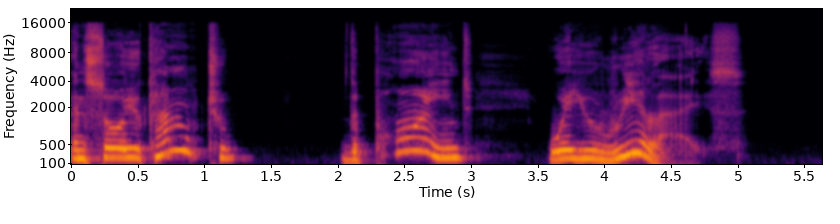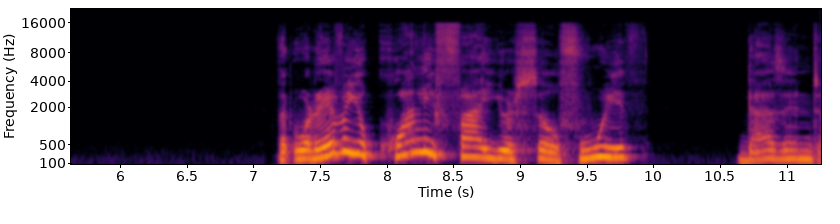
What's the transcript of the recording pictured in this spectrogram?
And so you come to the point where you realize that whatever you qualify yourself with doesn't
